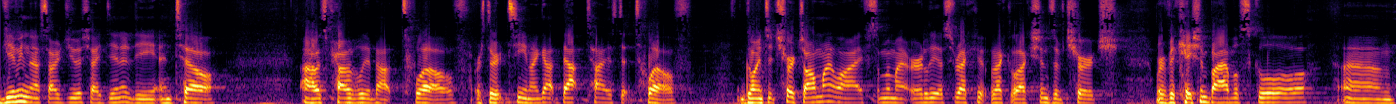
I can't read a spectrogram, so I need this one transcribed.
giving us our Jewish identity until I was probably about 12 or 13. I got baptized at 12. Going to church all my life, some of my earliest rec- recollections of church were vacation Bible school, um,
